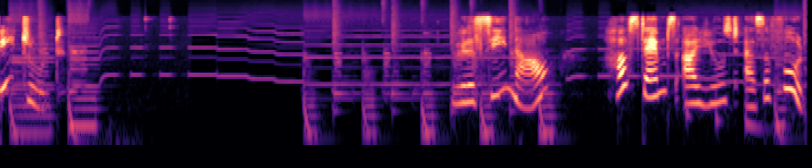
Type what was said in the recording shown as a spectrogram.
beetroot. We will see now how stems are used as a food.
